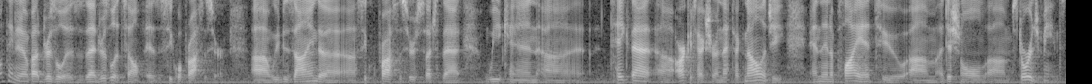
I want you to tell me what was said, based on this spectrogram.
One thing to know about Drizzle is, is that Drizzle itself is a SQL processor. Uh, we've designed a, a, SQL processor such that we can uh, take that uh, architecture and that technology and then apply it to um, additional um, storage means.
